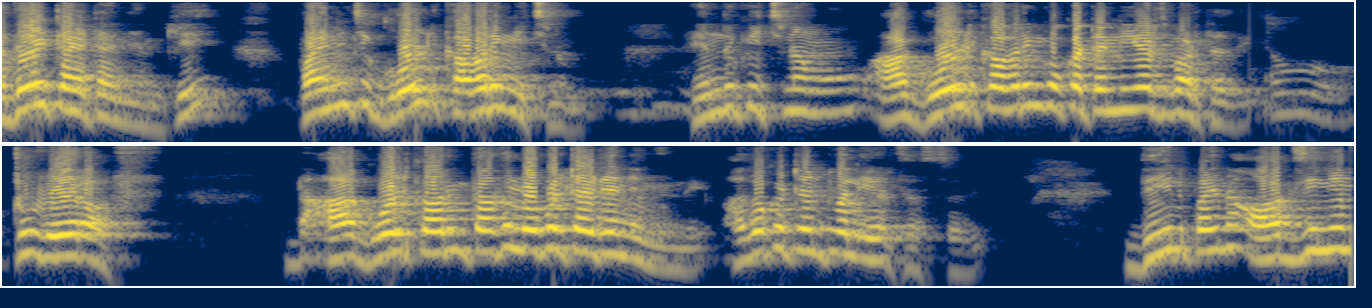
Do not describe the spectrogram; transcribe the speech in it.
అదే టైటానియంకి పైనుంచి గోల్డ్ కవరింగ్ ఇచ్చినాం. ఎందుకు ఇచ్చినాము? ఆ గోల్డ్ కవరింగ్ ఒక టెన్ ఇయర్స్ పడుతుంది. టు వేర్ ఆఫ్ ఆ గోల్డ్ కవరింగ్ తర్వాత లోపల టైటానియం ఉంది. అదొక టెన్ ట్వెల్వ్ ఇయర్స్ వస్తుంది. దీనిపైన ఆక్సినియం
